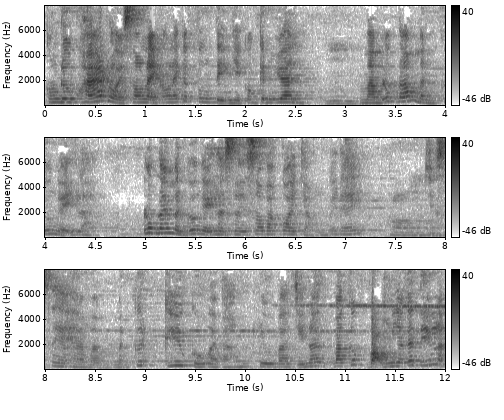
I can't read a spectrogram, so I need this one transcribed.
con đưa khóa rồi sau này con lấy cái phương tiện gì con kinh doanh. Mà lúc đó mình cứ nghĩ là lúc đấy mình cứ nghĩ là sao ba coi trọng cái đấy chiếc xe mà mình cứ kêu cửa hoài bà không đưa ba chỉ nói ba cứ vọng ra cái tiếng là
